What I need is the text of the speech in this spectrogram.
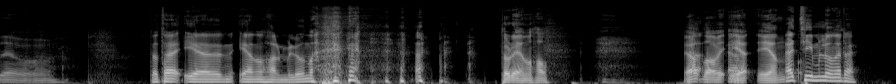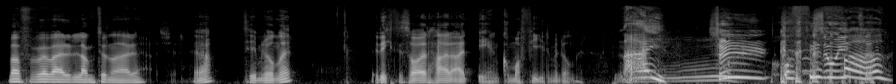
Det er jo Da tar jeg en, en og en halv million, da. Tar du en og en halv? Ja, da har vi Ja. en, en Nei, ti millioner tar. Bare for å være langt unna her. Ja, 10 millioner. Riktig svar her er 1,4 millioner. Nei! Å, fy faen!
